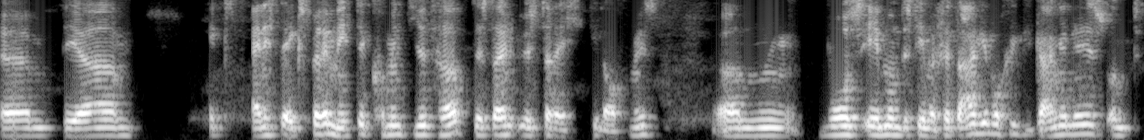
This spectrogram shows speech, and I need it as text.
ähm, der, eines der Experimente kommentiert habe, das da in Österreich gelaufen ist, ähm, wo es eben um das Thema Vier-Tage-Woche gegangen ist und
